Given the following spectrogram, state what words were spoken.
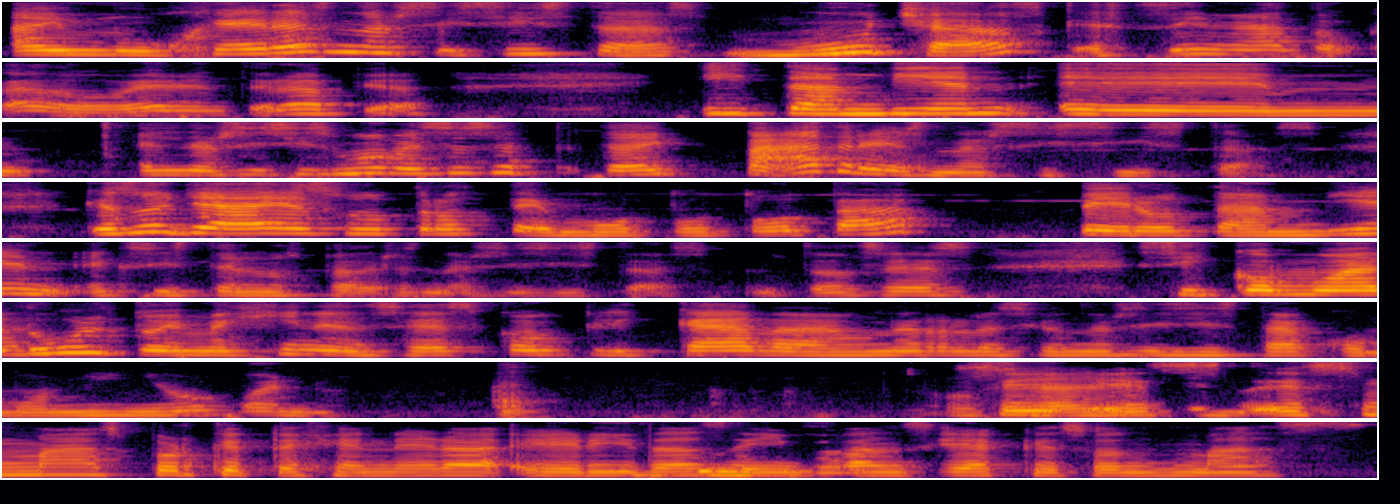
hay mujeres narcisistas, muchas, que sí me ha tocado ver en terapia, y también em, el narcisismo a veces hay padres narcisistas, que eso ya es otro temototota, pero también existen los padres narcisistas. Entonces, si como adulto, imagínense, es complicada una relación narcisista como niño, bueno. sí, es, es, más porque te genera heridas de infancia que son más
